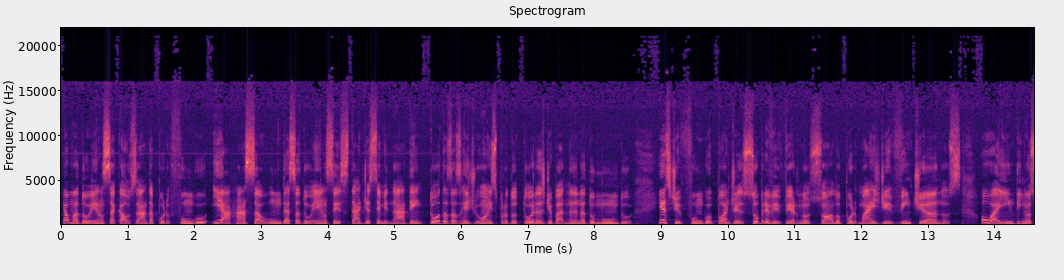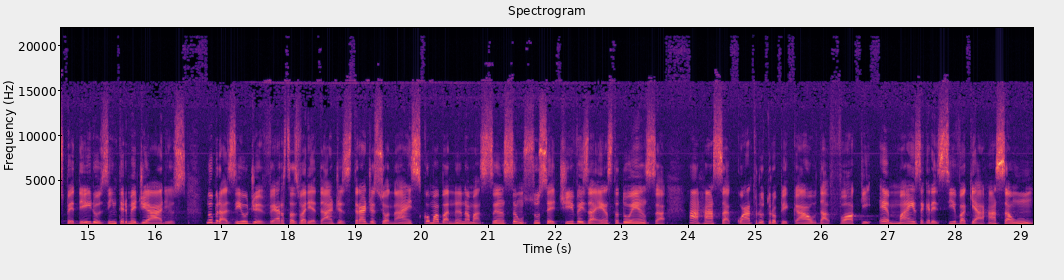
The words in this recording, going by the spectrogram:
é uma doença causada por fungo e a raça 1 dessa doença está disseminada em todas as regiões produtoras de banana do mundo. Este fungo pode sobreviver no solo por mais de 20 anos ou ainda em hospedeiros intermediários. No Brasil, diversas variedades tradicionais, como a banana maçã, são suscetíveis a esta doença. A raça 4 tropical da FOC é mais agressiva que a raça 1,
